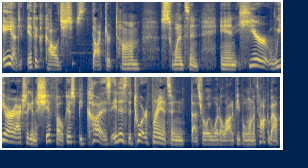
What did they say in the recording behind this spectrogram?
and Ithaca College Dr. Tom Swenson. And here we are actually going to shift focus because it is the Tour de France, and that's really what a lot of people want to talk about.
